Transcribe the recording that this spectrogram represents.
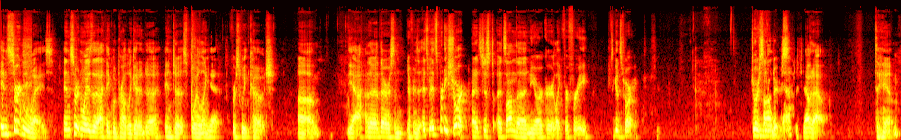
in certain ways in certain ways that i think would probably get into into spoiling it for sweet coach um yeah there, there are some differences it's, it's pretty short and it's just it's on the new yorker like for free it's a good story george saunders Yeah. shout out to him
